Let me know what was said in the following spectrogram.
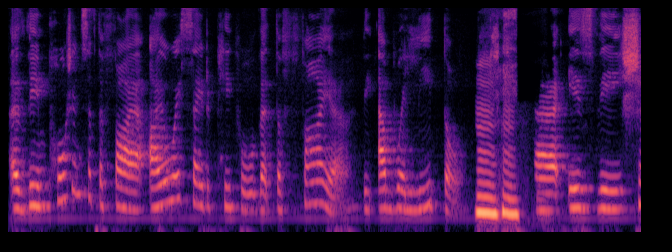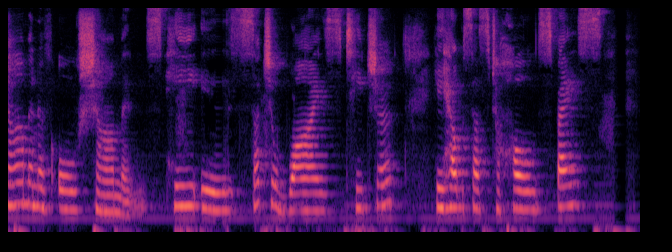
Uh, the importance of the fire, I always say to people that the fire, the abuelito, mm-hmm. uh, is the shaman of all shamans. He is such a wise teacher. He helps us to hold space.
